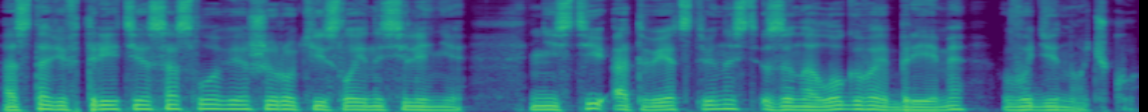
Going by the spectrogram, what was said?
оставив третье сословие, широкие слои населения, нести ответственность за налоговое бремя в одиночку.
